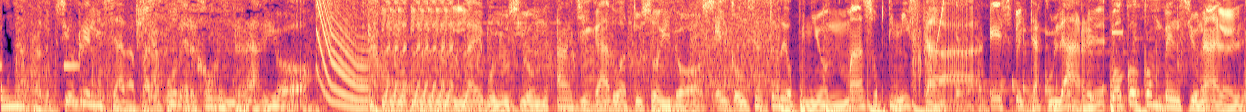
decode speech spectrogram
Una producción realizada para Poder Joven Radio. La, evolución ha llegado a tus oídos. El concepto de opinión más optimista, espectacular, poco convencional,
